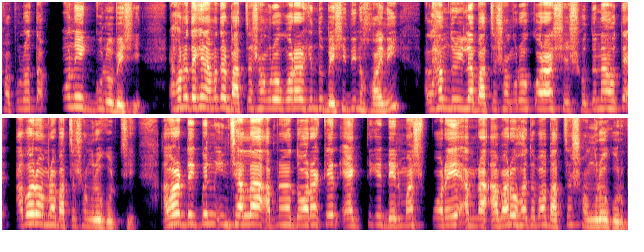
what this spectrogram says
সফলতা অনেকগুলো বেশি। এখনও দেখেন আমাদের বাচ্চা সংগ্রহ করার কিন্তু বেশি দিন হয়নি। আলহামদুলিল্লাহ, বাচ্চা সংগ্রহ করা শেষ হতে না হতে আবারও আমরা বাচ্চা সংগ্রহ করছি। আবার দেখবেন ইনশাল্লাহ আপনারা দোয়া রাখেন, এক থেকে দেড় মাস পরে আমরা আবারও হয়তোবা বাচ্চা সংগ্রহ করব।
